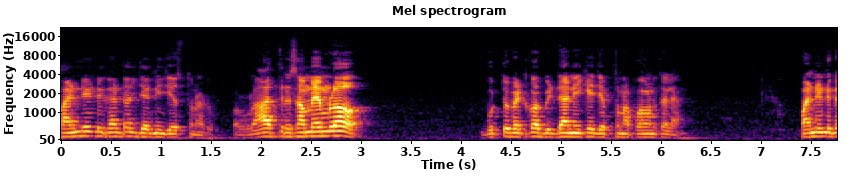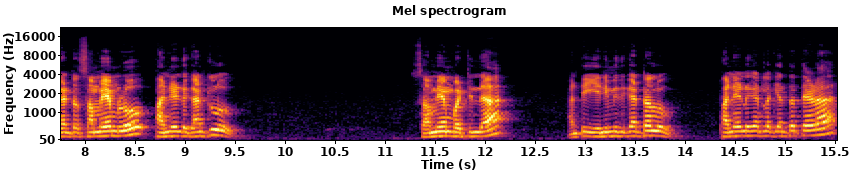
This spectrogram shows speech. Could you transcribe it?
పన్నెండు గంటలు జర్నీ చేస్తున్నాడు. రాత్రి సమయంలో గుర్తుపెట్టుకో బిడ్డ నీకే చెప్తున్నా పవన్ కళ్యాణ్. పన్నెండు గంటల సమయంలో పన్నెండు గంటలు సమయం పట్టిందా? అంటే ఎనిమిది గంటలు. పన్నెండు గంటలకు ఎంత తేడా?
